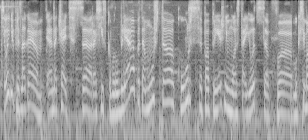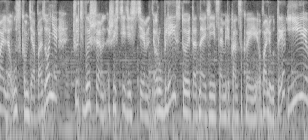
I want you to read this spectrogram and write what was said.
Сегодня предлагаю начать с российского рубля, потому что курс по-прежнему остается в максимально узком диапазоне. Чуть выше 60 рублей стоит одна единица американской валюты. И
